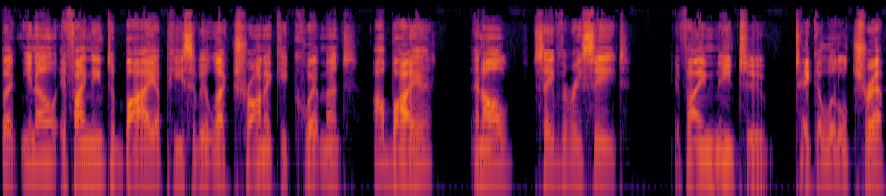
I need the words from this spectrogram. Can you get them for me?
But, you know, if I need to buy a piece of electronic equipment, I'll buy it and I'll save the receipt. If I need to take a little trip,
